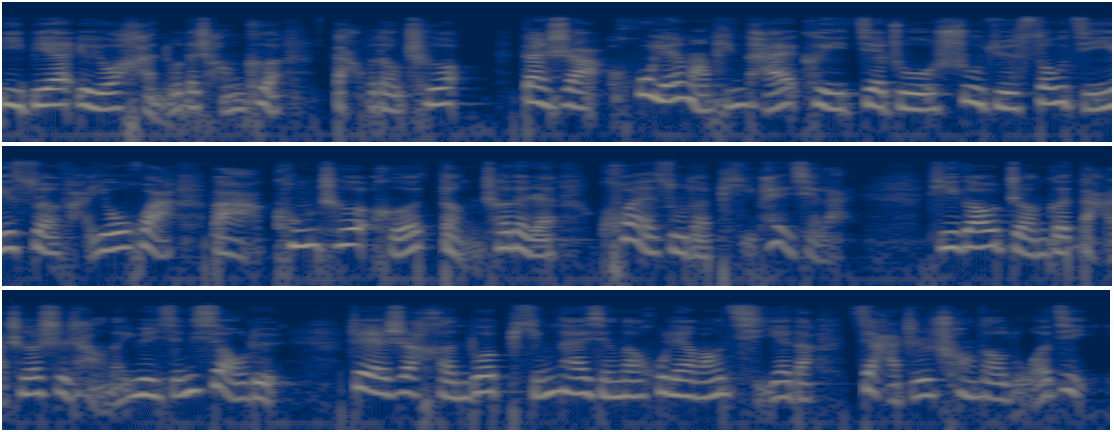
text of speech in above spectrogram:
一边又有很多的乘客打不到车。但是啊，互联网平台可以借助数据搜集、算法优化，把空车和等车的人快速的匹配起来，提高整个打车市场的运行效率。这也是很多平台型的互联网企业的价值创造逻辑。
